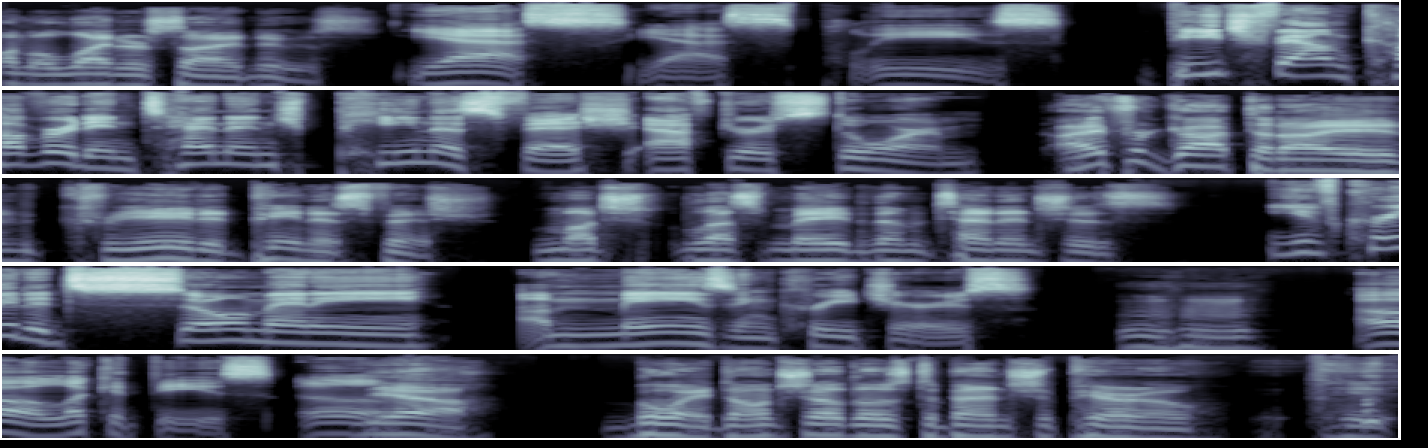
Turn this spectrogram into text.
on the lighter side news. Yes, yes, please. Beach found covered in 10 inch penis fish after a storm. I forgot that I had created penis fish, much less made them 10 inches. You've created so many amazing creatures. Mm-hmm. Oh, look at these. Ugh. Yeah. Boy, don't show those to Ben Shapiro. He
